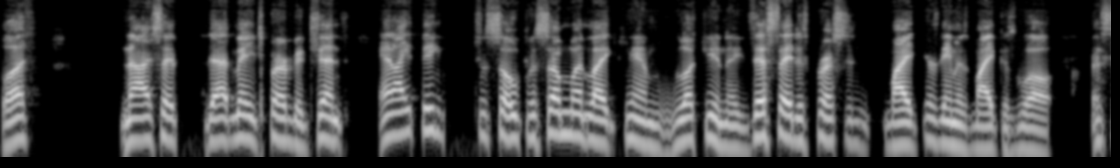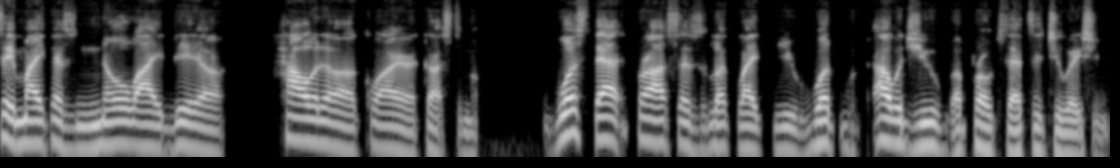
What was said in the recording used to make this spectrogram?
What? No, I said that makes perfect sense. And I think so for someone like him looking at let's say this person, Mike, his name is Mike as well. Let's say Mike has no idea how to acquire a customer. What's that process look like for you? What how would you approach that situation?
